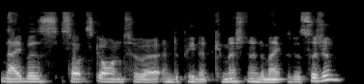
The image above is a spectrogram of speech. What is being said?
neighbours. So it's gone to an independent commissioner to make the decision.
